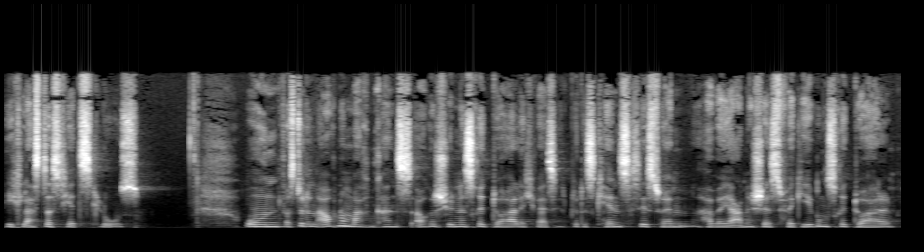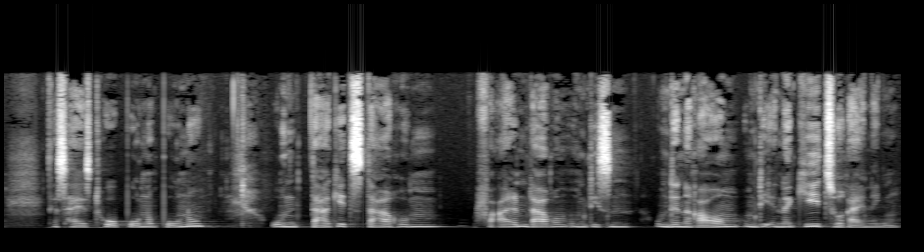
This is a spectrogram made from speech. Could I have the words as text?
ich lasse das jetzt los. Und was du dann auch noch machen kannst, auch ein schönes Ritual, ich weiß nicht, ob du das kennst, das ist so ein hawaiianisches Vergebungsritual, das heißt Ho'oponopono. Und da geht es darum, vor allem darum, um diesen, um den Raum, um die Energie zu reinigen.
